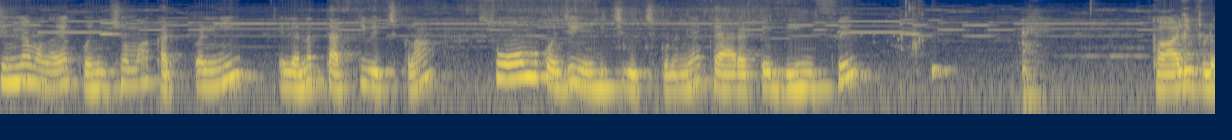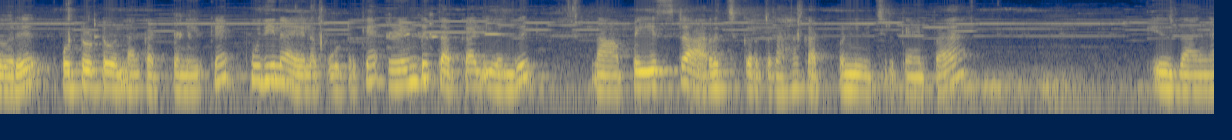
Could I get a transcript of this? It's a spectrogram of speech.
சின்ன வெங்காயம் கொஞ்சமாக கட் பண்ணி இல்லைன்னா தட்டி வச்சுக்கலாம். சோம்பு கொஞ்சம் இடித்து வச்சுக்கணுங்க. கேரட்டு பீன்ஸு காலிஃப்ளவரு பொட்டோட்டோ எல்லாம் கட் பண்ணியிருக்கேன். புதினா இலை போட்டிருக்கேன். ரெண்டு தக்காளி வந்து நான் பேஸ்ட்டாக அரைச்சிக்கிறதுக்காக கட் பண்ணி வச்சுருக்கேன் இப்போ. இதுதாங்க.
